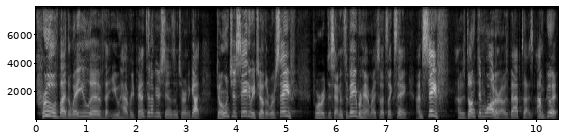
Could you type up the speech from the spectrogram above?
Prove by the way you live that you have repented of your sins and turned to God. Don't just say to each other, we're safe for descendants of Abraham, right? So that's like saying, I'm safe. I was dunked in water. I was baptized. I'm good.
